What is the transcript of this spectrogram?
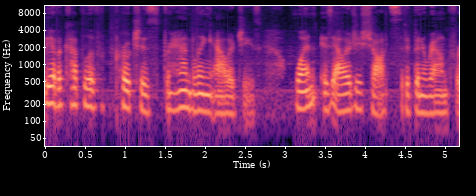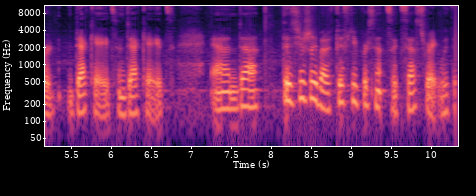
we have a couple of approaches for handling allergies. One is allergy shots that have been around for decades and decades. And uh, there's usually about a 50% success rate with,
